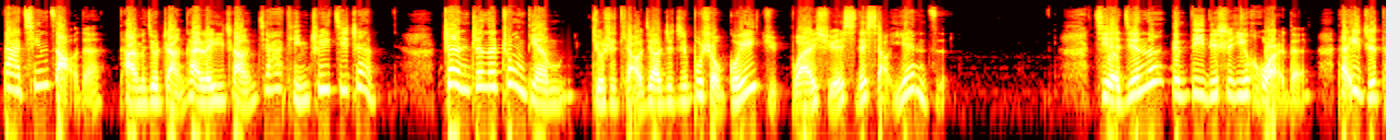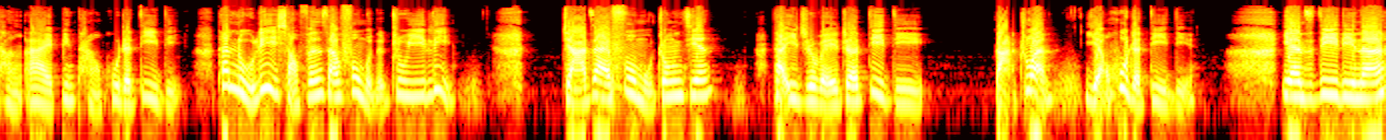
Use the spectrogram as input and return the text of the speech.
大清早的，他们就展开了一场家庭追击战。战争的重点就是调教这只不守规矩、不爱学习的小燕子。姐姐呢，跟弟弟是一伙儿的。她一直疼爱并袒护着弟弟，她努力想分散父母的注意力，夹在父母中间。她一直围着弟弟打转，掩护着弟弟。燕子弟弟呢，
